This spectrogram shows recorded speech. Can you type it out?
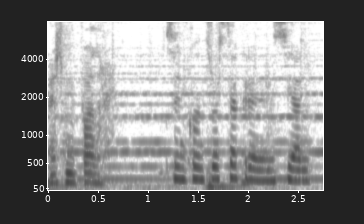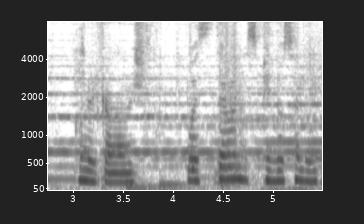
Es mi padre. Se encontró esta credencial con el cadáver. O Esteban Espinosa Leiva.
